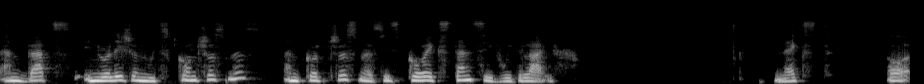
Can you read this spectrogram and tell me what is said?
and that's in relation with consciousness, and consciousness is coextensive with life. Next, oh,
